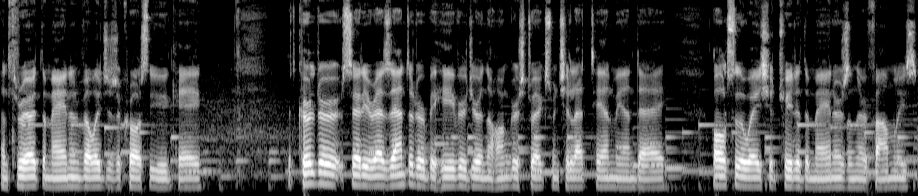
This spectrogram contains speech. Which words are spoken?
and throughout the mining villages across the UK. But Coulter said he resented her behaviour during the hunger strikes when she let 10 men die also the way she treated the miners and their families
